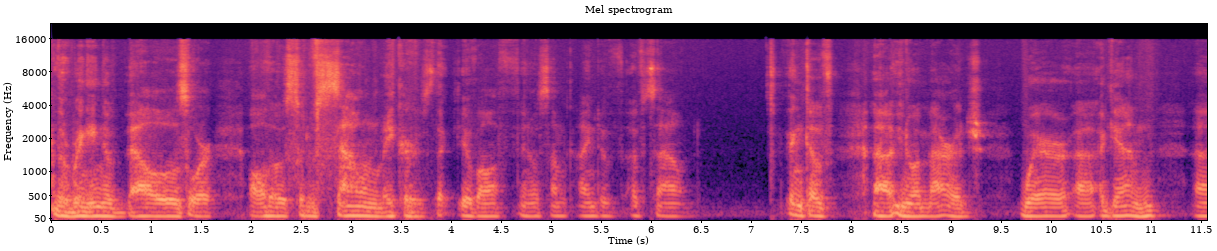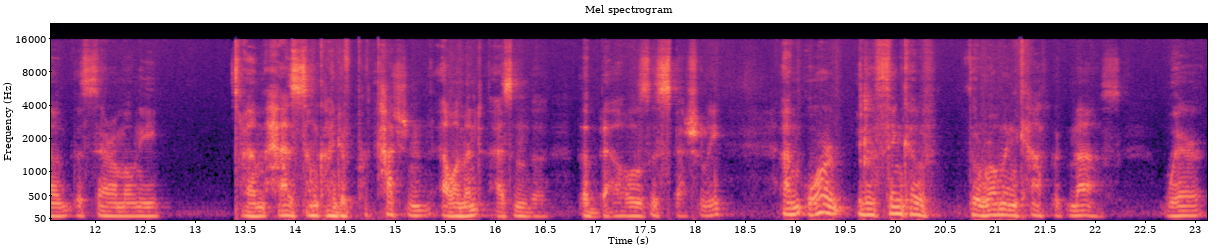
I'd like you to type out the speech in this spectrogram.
the ringing of bells, or all those sort of sound makers that give off, you know, some kind of, of sound. Think of, uh, you know, a marriage where, uh, again, uh, the ceremony um, has some kind of percussion element, as in the, the bells especially. Um, or, you know, think of the Roman Catholic Mass, where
